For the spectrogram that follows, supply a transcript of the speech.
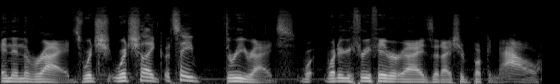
And then the rides. Which which like let's say three rides. What, what are your three favorite rides that I should book now?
